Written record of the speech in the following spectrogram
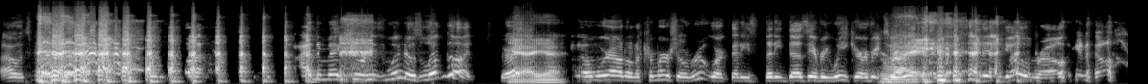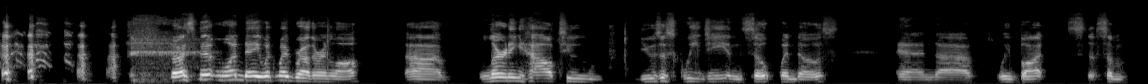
I was I had to make sure his windows look good. Right? Yeah, yeah. You know, we're out on a commercial route work that he's that he does every week or every two Right. weeks. Go, bro. You know. but I spent one day with my brother-in-law, uh, learning how to use a squeegee and soap windows, and uh, we bought s- some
